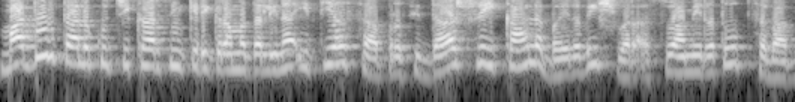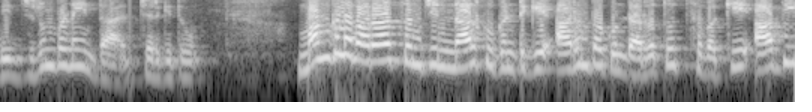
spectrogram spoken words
ಮದ್ದೂರು ತಾಲೂಕು ಚಿಕ್ಕಾರ್ಸಿಂಕೆರೆ ಗ್ರಾಮದಲ್ಲಿನ ಇತಿಹಾಸ ಪ್ರಸಿದ್ಧ ಶ್ರೀ ಕಾಲಭೈರವೇಶ್ವರ ಸ್ವಾಮಿ ರಥೋತ್ಸವ ವಿಜೃಂಭಣೆಯಿಂದ ಜರುಗಿತು. ಮಂಗಳವಾರ ಸಂಜೆ ನಾಲ್ಕು ಗಂಟೆಗೆ ಆರಂಭಗೊಂಡ ರಥೋತ್ಸವಕ್ಕೆ ಆದಿ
